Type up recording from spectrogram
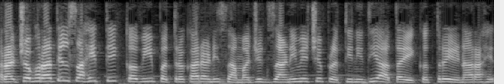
राज्यभरातील साहित्यिक कवी पत्रकार आणि सामाजिक जाणीवेचे प्रतिनिधी आता एकत्र येणार आहेत.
